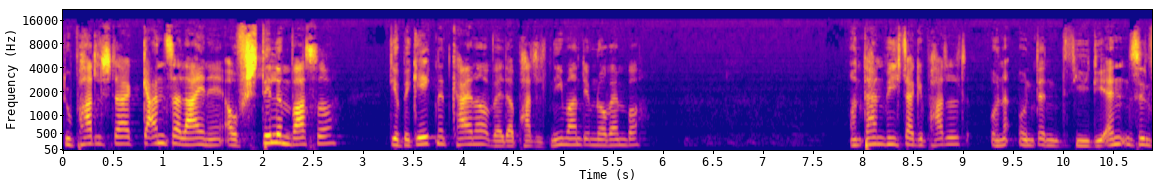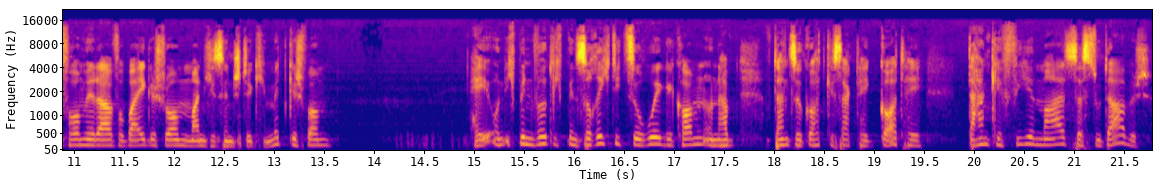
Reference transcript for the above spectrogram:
du paddelst da ganz alleine auf stillem Wasser. Dir begegnet keiner, weil da paddelt niemand im November. Und dann bin ich da gepaddelt und, und dann die, die Enten sind vor mir da vorbeigeschwommen, manche sind ein Stückchen mitgeschwommen. Hey, und ich bin wirklich, bin so richtig zur Ruhe gekommen und habe dann zu Gott gesagt, hey Gott, hey, danke vielmals, dass du da bist.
